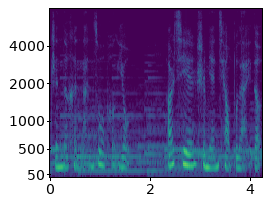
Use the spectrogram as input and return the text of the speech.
真的很难做朋友，而且是勉强不来的。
